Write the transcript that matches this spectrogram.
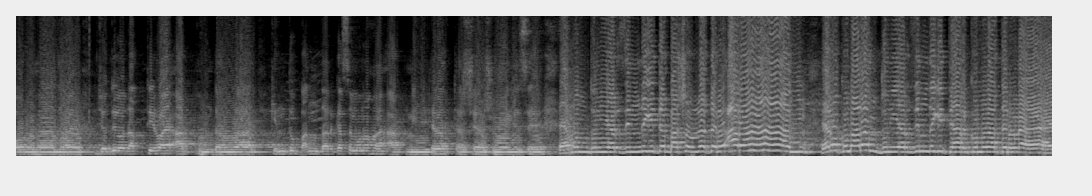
বড় হয়ে যায়। যদিও রাত্রি হয় আট ঘণ্টা রাত, কিন্তু বান্দার কাছে মনে হয় আট মিনিটে রাতটা শেষ হয়ে গেছে। এমন দুনিয়ার জিন্দগিতে বাসর রাতের আরাম, এরকম আরাম দুনিয়ার জিন্দগিতে আর কোন রাতের নাই।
